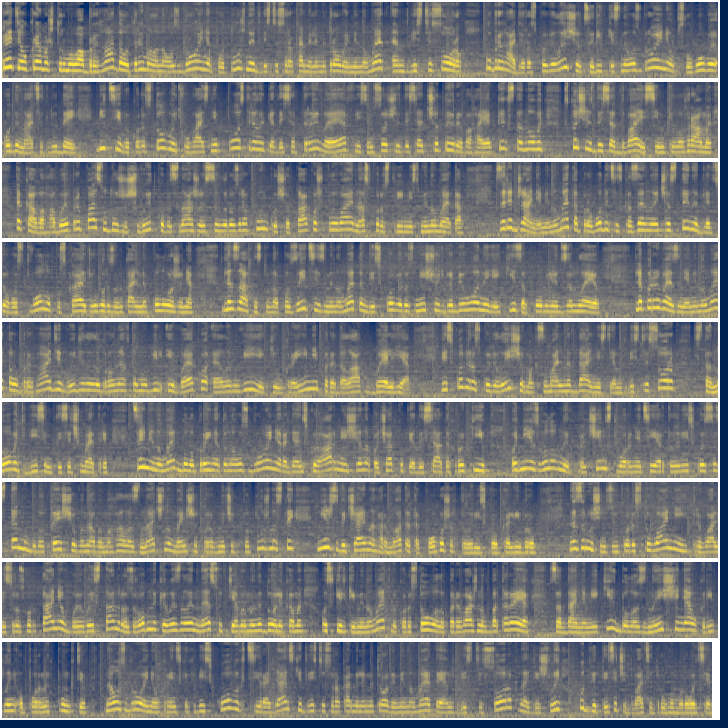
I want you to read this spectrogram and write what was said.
Третя окрема штурмова бригада отримала на озброєння потужний 240-мм міномет М240. У бригаді розповіли, що це рідкісне озброєння обслуговує 11 людей. Бійці використовують фугасні постріли 53 ВФ 864, вага яких становить 162,7 кг. Така вага боєприпасу дуже швидко виснажує сили розрахунку, що також впливає на скорострільність міномета. Заряджання міномета проводиться з казенної частини. Для цього стволу пускають у горизонтальне положення. Для захисту на позиції з мінометом військові розміщують габіони, які заповнюють землею. Для перевезення міномета у бригаді виділили бронеавтомобіль Івеко ЛМВ, які Україні передала Бельгія. Військові розповіли, що максимальна дальність М240 становить 8 тисяч метрів. Цей міномет було прийнято на озброєння радянської армії ще на початку 50-х років. Однією з головних причин створення цієї артилерійської системи було те, що вона вимагала значно менших виробничих потужностей ніж звичайна гармата такого ж артилерійського калібру. Незручність у користуванні і тривалість розгортання в бойовий стан розробники визнали несуттєвими недоліками, оскільки міномет використовували переважно в батареях, завданням яких було знищення укріплень опорних пунктів. На озброєння українських військових ці радянські 240-мм міномети М240 надійшли у 2022 році.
